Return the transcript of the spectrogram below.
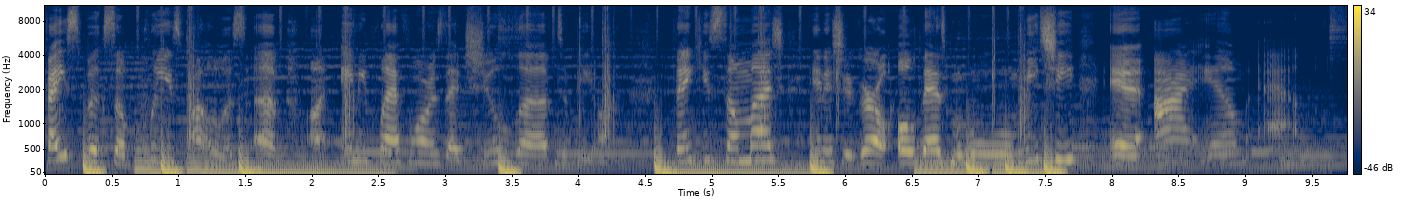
Facebook. So please follow us up on any platforms that you love to be on. Thank you so much. And it's your girl, Odes Michi, and I am out.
